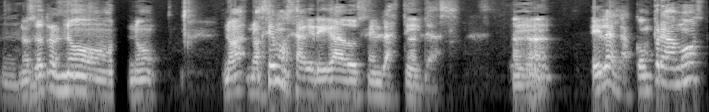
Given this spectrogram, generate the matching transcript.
Nosotros no, no, no, no hacemos agregados en las telas. Ajá. Eh, telas las compramos,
